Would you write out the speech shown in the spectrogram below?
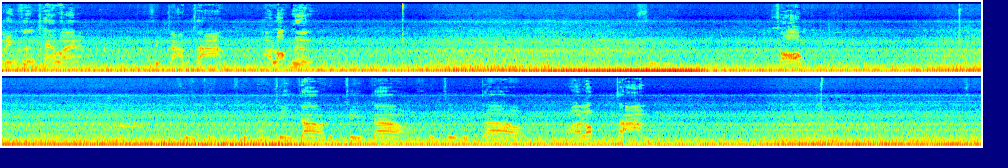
เร่งเครื่องแช่ไว้สิบสามสามเอาล็อกหนึ่งสองสี่เจ็ดสี่แปดสี่ เก้าสิบสี่เก้าสิบสี่สิบเก้าเอาล็อกสามสิบ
